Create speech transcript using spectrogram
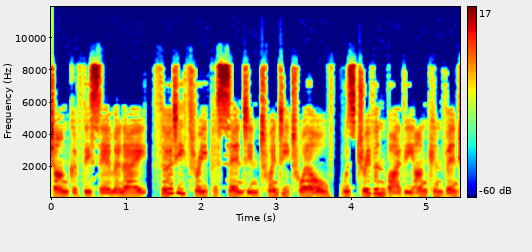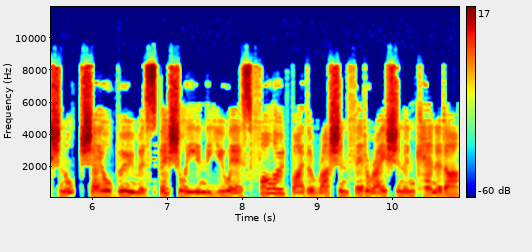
chunk of this M&A, 33% in 2012, was driven by the unconventional, shale boom especially in the U.S. followed by the Russian Federation and Canada.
